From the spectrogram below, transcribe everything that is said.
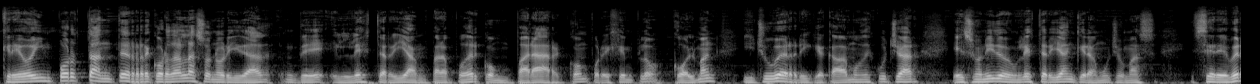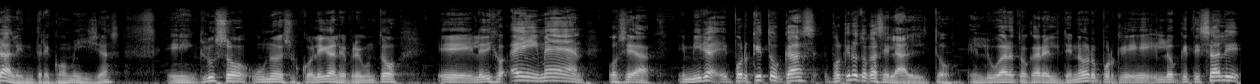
creo importante recordar la sonoridad de Lester Young para poder comparar con, por ejemplo, Coleman y Chuberry, que acabamos de escuchar, el sonido de un Lester Young que era mucho más cerebral, entre comillas. E incluso uno de sus colegas le preguntó, eh, le dijo, hey man, o sea, eh, mira, eh, ¿por qué tocas, por qué no tocas el alto en lugar de tocar el tenor? Porque lo que te sale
